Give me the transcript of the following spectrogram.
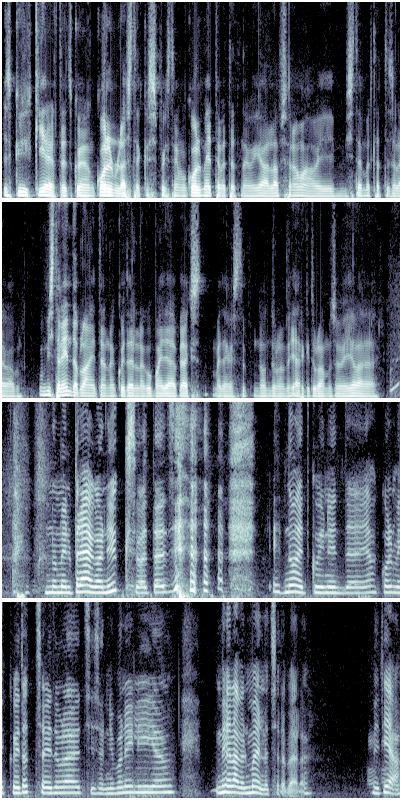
lihtsalt küsiks kiirelt, et kui on kolm last, et kas peaks tegema kolm ettevõtet nagu igal lapsel oma või mis te mõtlete selle koha peal? mis teil enda plaanid on, kui teil nagu, ma ei tea, peaks, ma ei tea, kas on tulnud järgi tulemas või ei ole? no meil praegu on üks, vaata et noh, et kui nüüd jah, kolmikuid otsa ei tule, et siis on juba neli ja me ei ole veel mõelnud selle peale. me ei tea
